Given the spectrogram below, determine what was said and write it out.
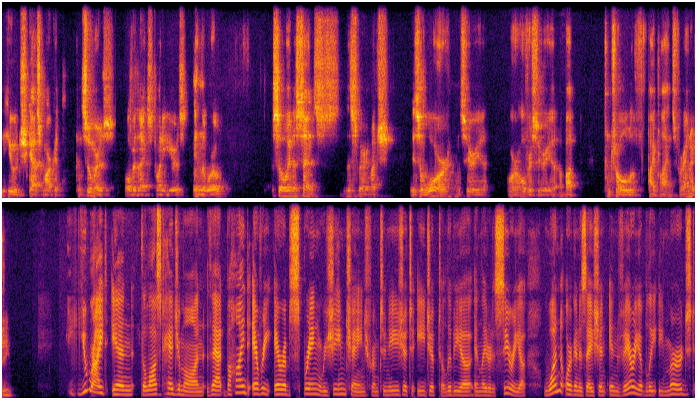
the huge gas market consumers over the next 20 years in the world. So, in a sense, this very much is a war in Syria or over Syria about control of pipelines for energy. You write in The Lost Hegemon that behind every Arab Spring regime change from Tunisia to Egypt to Libya and later to Syria, one organization invariably emerged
